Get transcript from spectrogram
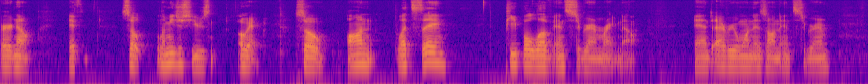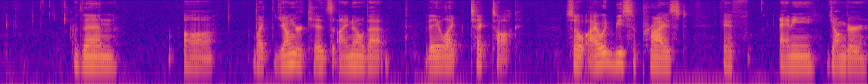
or no, if so, let me just use okay. So on let's say people love Instagram right now, and everyone is on Instagram then uh, like younger kids, I know that they like TikTok. So I would be surprised if any younger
